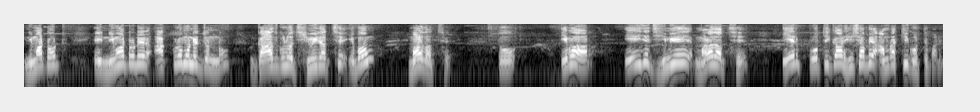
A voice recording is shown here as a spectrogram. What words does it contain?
নিমাটোড। এই নিমাটোডের আক্রমণের জন্য গাছগুলো ঝিমে যাচ্ছে এবং মারা যাচ্ছে। তো এবার এই যে ঝিমিয়ে মারা যাচ্ছে, এর প্রতিকার হিসাবে আমরা কি করতে পারি?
